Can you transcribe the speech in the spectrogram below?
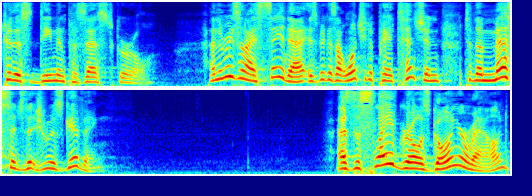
to this demon possessed girl. And the reason I say that is because I want you to pay attention to the message that she was giving. As the slave girl is going around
